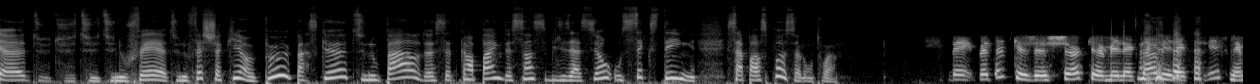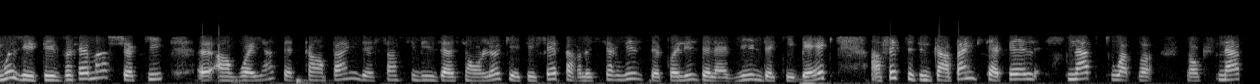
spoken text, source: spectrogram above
euh, tu, nous fais, tu nous fais choquer un peu parce que tu nous parles de cette campagne de sensibilisation au sexting. Ça passe pas selon toi? Ben peut-être que je choque mes lecteurs et lectrices, mais moi j'ai été vraiment choquée euh, en voyant cette campagne de sensibilisation là qui a été faite par le service de police de la ville de Québec. En fait, c'est une campagne qui s'appelle Snap toi pas. Donc Snap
